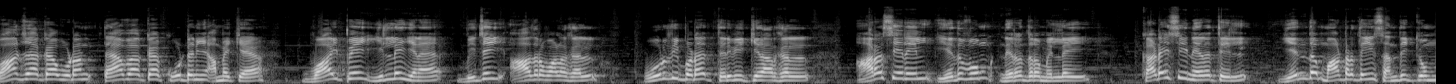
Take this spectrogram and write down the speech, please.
பாஜகவுடன் தமாக கூட்டணி அமைக்க வாய்ப்பே இல்லை என விஜய் ஆதரவாளர்கள் உறுதிபட தெரிவிக்கிறார்கள். அரசியலில் எதுவும் நிரந்தரமில்லை. கடைசி நேரத்தில் எந்த மாற்றத்தை சந்திக்கும்?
